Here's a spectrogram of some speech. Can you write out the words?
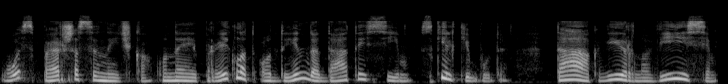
Ось перша синичка. У неї приклад 1 додати 7. Скільки буде? Так, вірно, 8.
